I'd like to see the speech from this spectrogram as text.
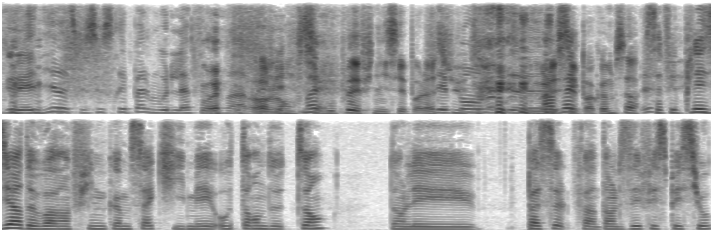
que j'allais dire. Est-ce que ce serait pas le mot de la fin Enfin, Oh s'il vous plaît, finissez pas là-dessus. de- Me laissez fait- pas comme ça. Ça fait plaisir de voir un film comme ça qui met autant de temps dans les, pas seul, enfin, dans les effets spéciaux.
